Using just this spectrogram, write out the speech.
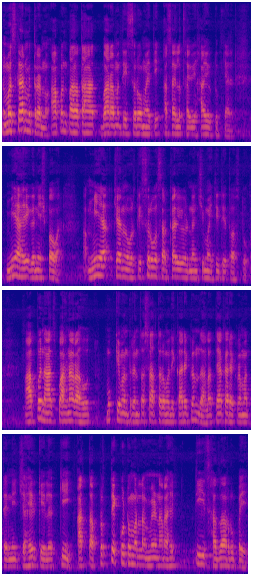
नमस्कार मित्रांनो आपण पाहत आहात बारामती सर्व माहिती असायलाच हवी हा यूट्यूब चॅनल मी आहे गणेश पवार. मी या चॅनलवरती सर्व सरकारी योजनांची माहिती देत असतो. आपण आज पाहणार आहोत मुख्यमंत्र्यांचा सातारामध्ये कार्यक्रम झाला. त्या कार्यक्रमात त्यांनी जाहीर केलं की आत्ता प्रत्येक कुटुंबाला मिळणार आहेत तीस हजार रुपये.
